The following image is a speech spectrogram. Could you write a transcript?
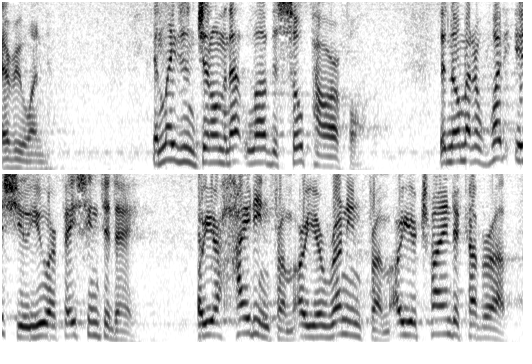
everyone. And ladies and gentlemen, that love is so powerful that no matter what issue you are facing today, or you're hiding from, or you're running from, or you're trying to cover up.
